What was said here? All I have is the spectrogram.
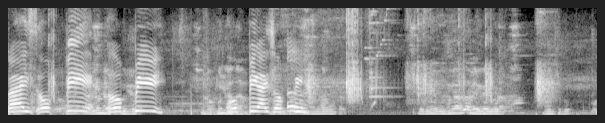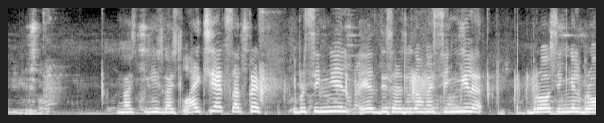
గైస్ ఓపీ ఓపీ మబ్బులు కదా ఓపీ గైస్ ఓపీ అందంగా ఉంటుంది ఎగిరే బుద్ధి కాదు అవి ఎగిరే కూడా మంచుకు తిరిగిపోతాయి guys please guys like share subscribe ఇప్పుడు సింగిల్ ఏది తీసాడో చూద్దాం guys single bro single bro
